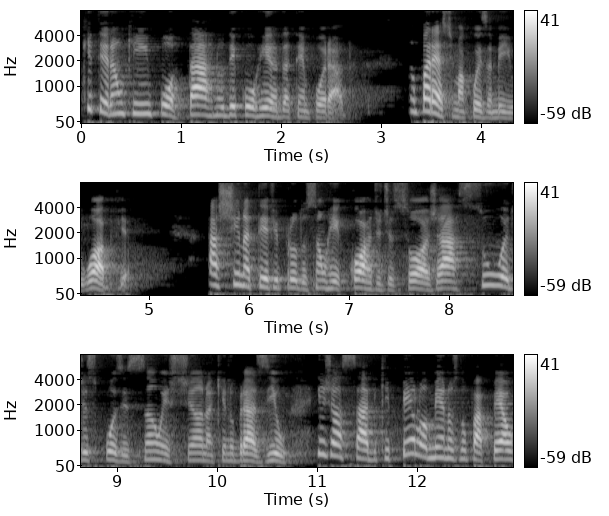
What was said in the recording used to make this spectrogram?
que terão que importar no decorrer da temporada. Não parece uma coisa meio óbvia? A China teve produção recorde de soja à sua disposição este ano aqui no Brasil e já sabe que, pelo menos no papel,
